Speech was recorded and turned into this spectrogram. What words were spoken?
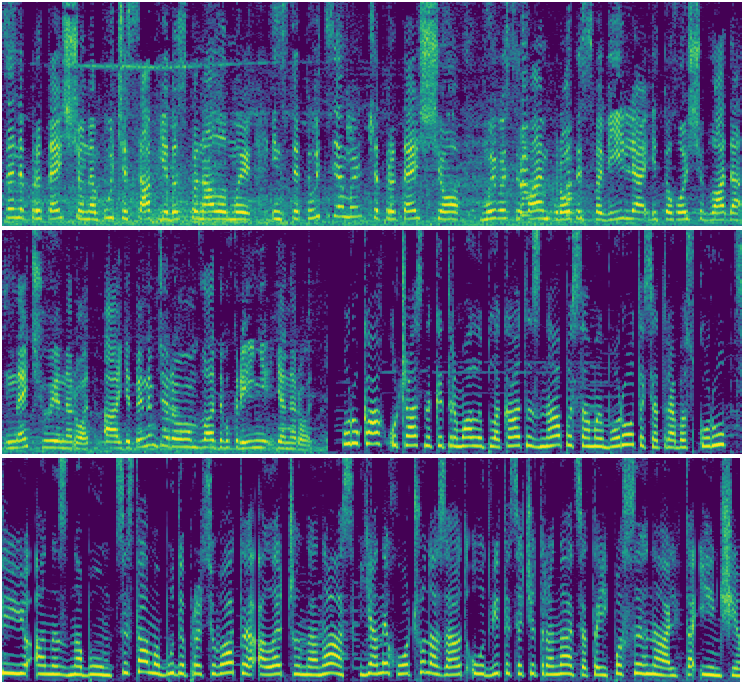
це не про те, що НАБУ чи САП є досконалими інституціями. Це про те, що ми виступаємо проти свавілля і того, що влада не чує народ. А єдиним джерелом влади в Україні є народ. У руках учасники тримали плакати з написами Боротися треба з корупцією, а не з набум. Система буде працювати, але чи на нас? Я не хочу назад у 2013-й, посигналь та інші.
